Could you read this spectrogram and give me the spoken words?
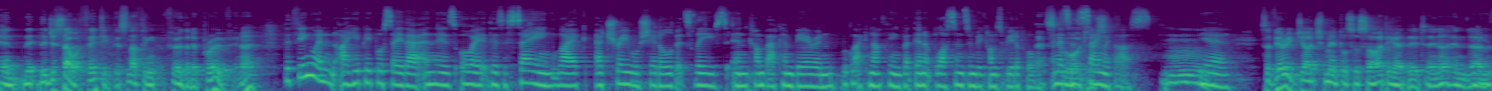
and they- they're just so authentic. There's nothing further to prove, you know. The thing when I hear people say that, and there's always there's a saying like a tree will shed all of its leaves and come back and bear and look like nothing, but then it blossoms and becomes beautiful. That's and it's the. Mm. same with us. Yeah. It's a very judgmental society out there, Tina, and um,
